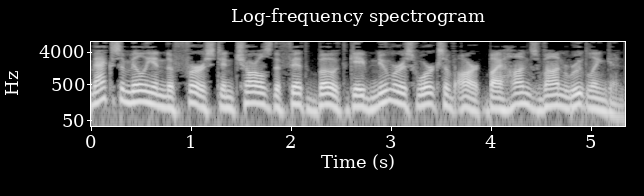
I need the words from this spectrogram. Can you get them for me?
Maximilian I and Charles V both gave numerous works of art by Hans von Reutlingen.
